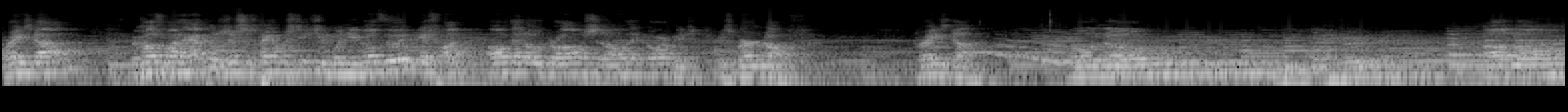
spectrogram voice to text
Praise God. Because what happens, just as Pam was teaching, when you go through it, guess what? All that old dross and all that garbage is burned off. Praise God. Oh no, never alone.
